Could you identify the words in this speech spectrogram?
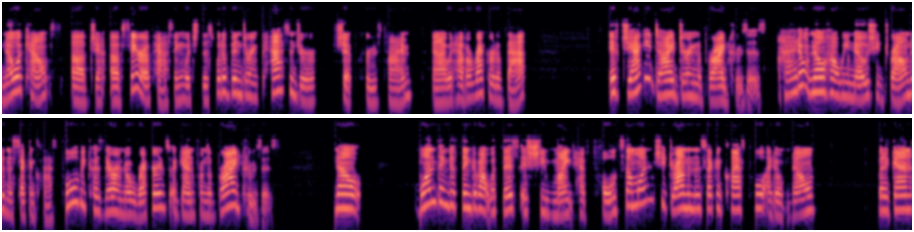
no accounts of, ja- of Sarah passing, which this would have been during passenger ship cruise time, and I would have a record of that. If Jackie died during the bride cruises, I don't know how we know she drowned in the second class pool because there are no records, again, from the bride cruises. Now, one thing to think about with this is she might have told someone she drowned in the second class pool. I don't know. But again,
